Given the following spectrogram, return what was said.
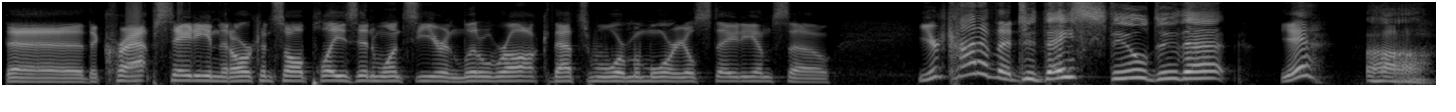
The the crap stadium that Arkansas plays in once a year in Little Rock. That's War Memorial Stadium. So you're kind of a do they still do that? yeah Oh,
